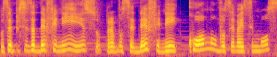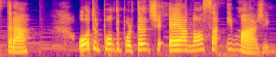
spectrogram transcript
Você precisa definir isso para você definir como você vai se mostrar Outro ponto importante é a nossa imagem.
